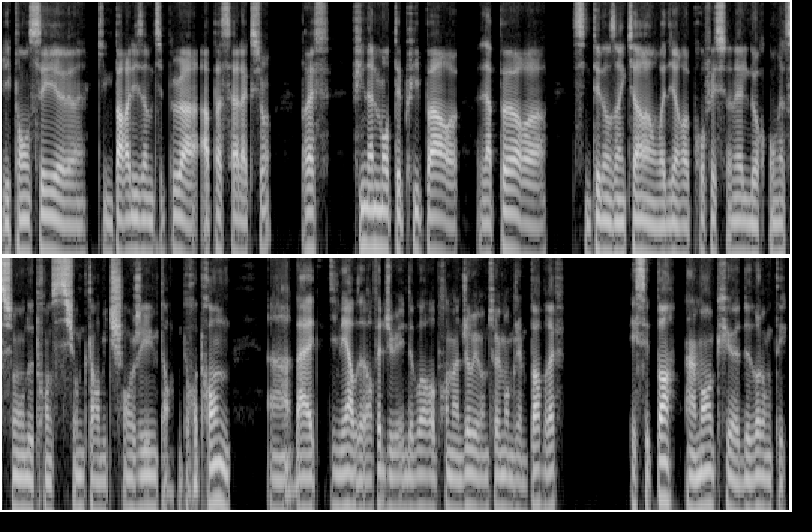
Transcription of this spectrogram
les pensées euh, qui me paralysent un petit peu à passer à l'action. Bref, finalement, tu es pris par euh, la peur, euh, si tu es dans un cas, on va dire, professionnel de reconversion, de transition, que tu as envie de changer, que tu as envie de reprendre, euh, bah, tu dis merde, en fait, je vais devoir reprendre un job éventuellement que j'aime pas, bref. Et c'est pas un manque de volonté.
